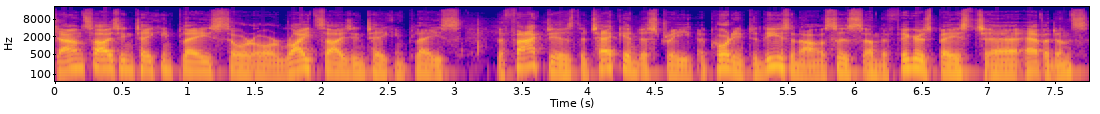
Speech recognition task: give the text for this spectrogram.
downsizing taking place or or right sizing taking place, the fact is the tech industry, according to these analysis and the figures based uh, evidence,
